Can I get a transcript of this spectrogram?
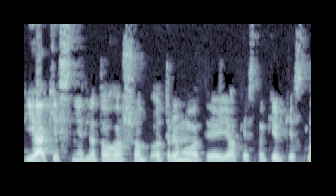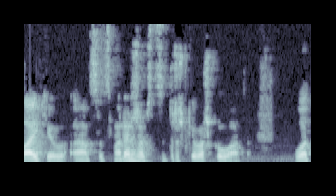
Якісні для того, щоб отримувати якісну кількість лайків в соцмережах. Це трошки важкувато. От,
